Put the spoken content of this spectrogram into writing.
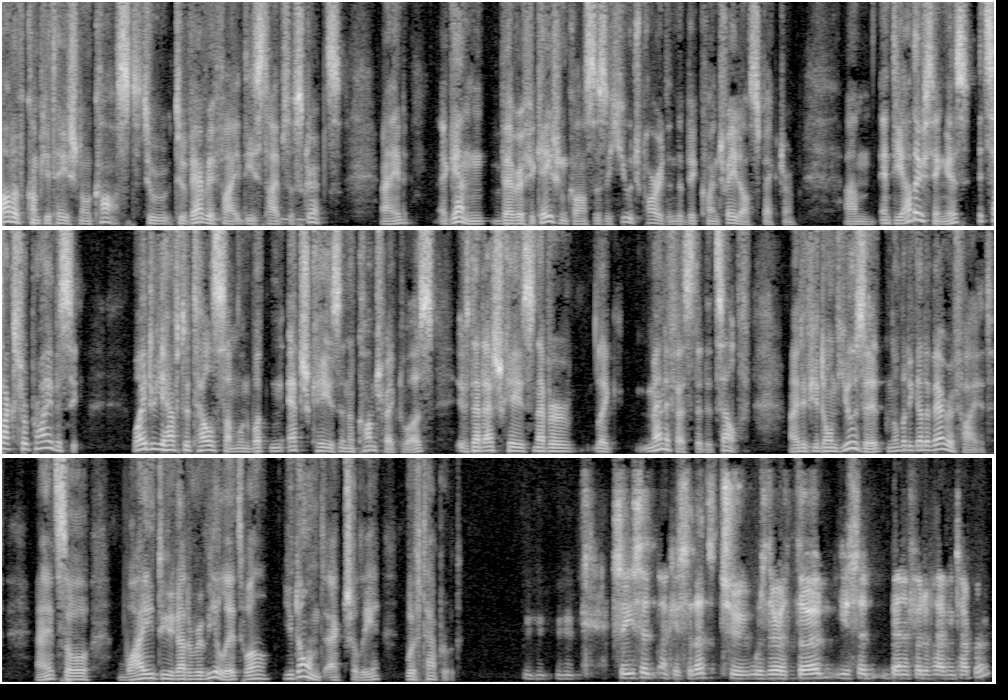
lot of computational cost to, to verify these types of scripts, right? Again, verification cost is a huge part in the Bitcoin trade off spectrum. Um, and the other thing is, it sucks for privacy. Why do you have to tell someone what an edge case in a contract was if that edge case never like manifested itself? Right? If you don't use it, nobody got to verify it. Right? So why do you got to reveal it? Well, you don't actually with Taproot. Mm-hmm, mm-hmm. So you said okay. So that's two. Was there a third? You said benefit of having Taproot.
